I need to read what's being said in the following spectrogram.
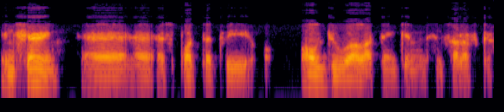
in sharing uh, a sport that we all do well. I think in in South Africa.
